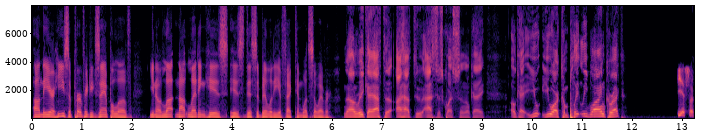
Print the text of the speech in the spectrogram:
on the air. He's a perfect example of you know lot, not letting his his disability affect him whatsoever. Now, Enrique, I have to I have to ask this question. Okay, okay, you you are completely blind, correct? Yes, sir.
